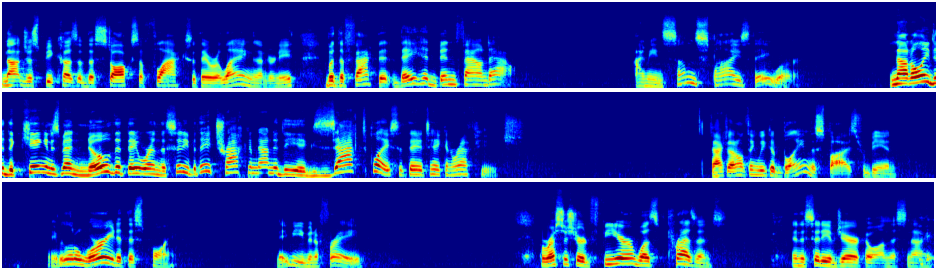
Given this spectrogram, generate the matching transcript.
Not just because of the stalks of flax that they were laying underneath, but the fact that they had been found out. I mean, some spies they were. Not only did the king and his men know that they were in the city, but they had tracked them down to the exact place that they had taken refuge. In fact, I don't think we could blame the spies for being maybe a little worried at this point, maybe even afraid. But rest assured, fear was present in the city of Jericho on this night.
